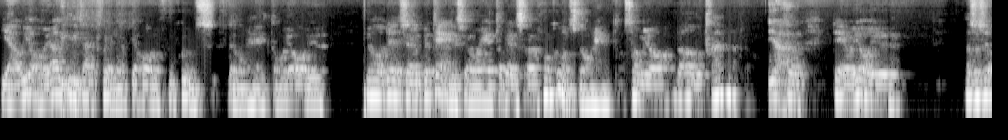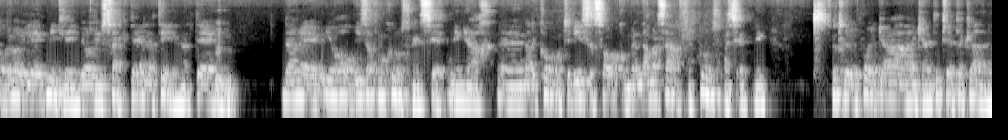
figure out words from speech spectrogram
Ja, och jag har ju alltid sagt själv att jag har funktionssvårigheter. Och jag har ju jag har dels beteendesvårigheter, dels har jag funktionssvårigheter som jag behöver träna på. Ja, Så det har jag ju... Alltså så har jag ju levt mitt liv. Jag har ju sagt det hela tiden att det, Mm. där är, jag har vissa funktionsnedsättningar eh, när det kommer till vissa saker. Men när man säger funktionsnedsättning så tror folk att ah, han kan inte tvätta kläder,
